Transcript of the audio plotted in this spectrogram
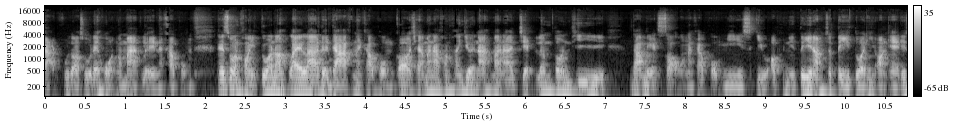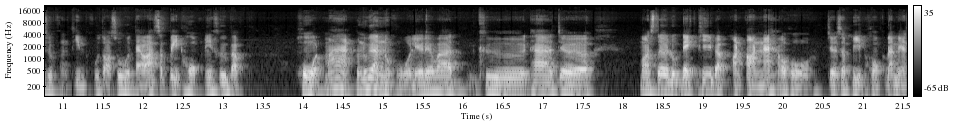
กาสคู่ต่อสู้ได้โหดมากๆเลยนะครับผมในส่วนของอีกตัวเนาะไลล่าเดอะดาร์กนะครับผมก็ใช้มานาค่อนข้างเยอะนะมานาเจ็ดเริ่มต้นที่ ดาเมจ2นะครับผมมีสกิลออป t u n i t y นะจะตีตัวที่อ่อนแอที่สุดของทีมคู่ต่อสู้ แต่ว่าสปีด6นี่คือแบบโหดมากเพื่อนๆโอ้โหเรียกได้ว่าคือถ้าเจอมอนสเตอร์ลูกเด็กที่แบบอ่อนๆนะโอ้โห เจอสปีด6ดาเมจ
